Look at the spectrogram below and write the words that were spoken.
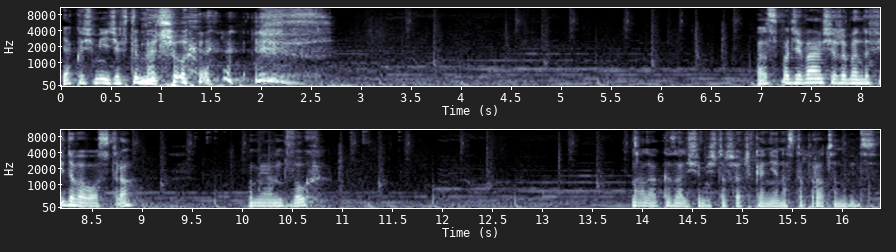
Jakoś mi idzie w tym meczu. Ale spodziewałem się, że będę fidował ostro. Bo miałem dwóch. No ale okazali się być troszeczkę nie na 100%, więc...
